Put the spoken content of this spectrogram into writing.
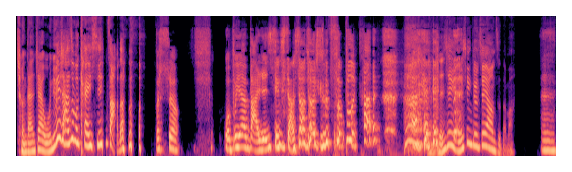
承担债务。你为啥这么开心？咋的了？不是。我不愿把人性想象的如此不堪。人性，人性就这样子的嘛。嗯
